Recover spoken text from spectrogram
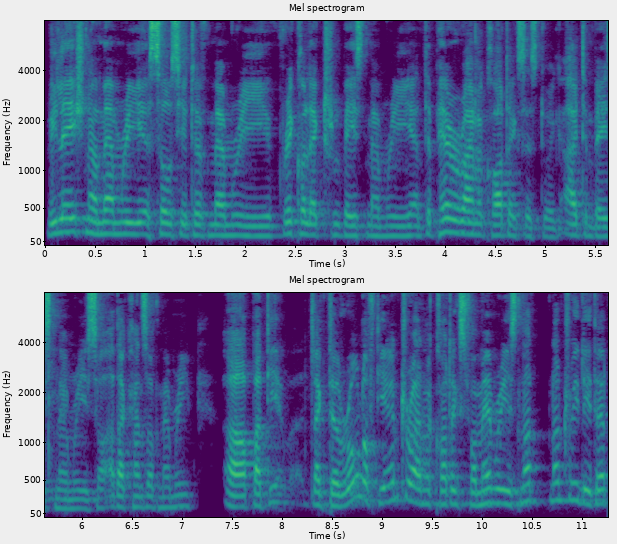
relational memory, associative memory, recollection based memory, and the perirhinal cortex is doing item based memory, so other kinds of memory. Uh, but the, like the role of the entorhinal cortex for memory is not, not really that,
